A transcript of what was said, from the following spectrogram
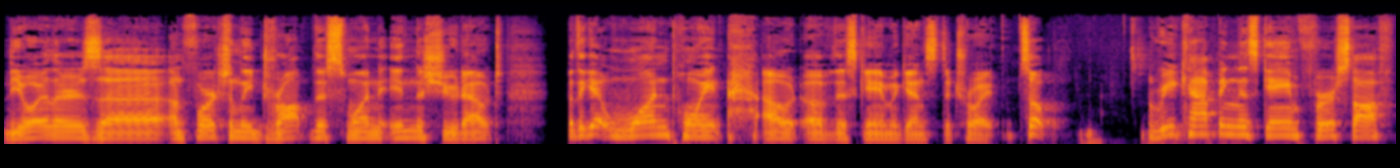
The Oilers uh, unfortunately dropped this one in the shootout, but they get one point out of this game against Detroit. So, recapping this game first off,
